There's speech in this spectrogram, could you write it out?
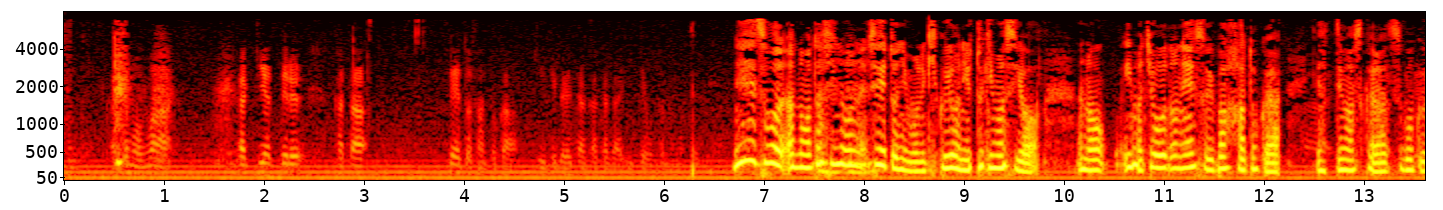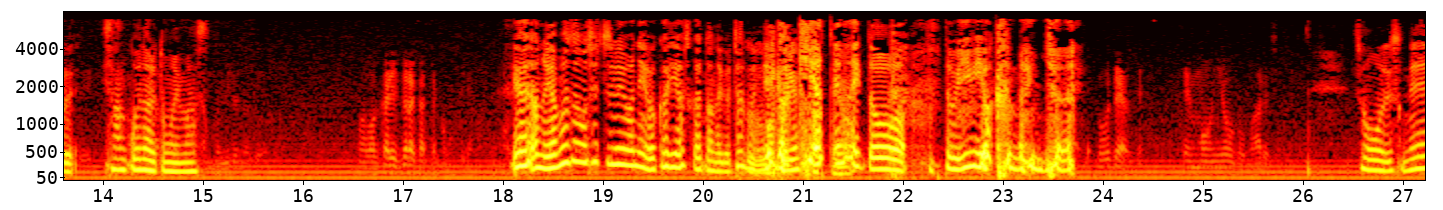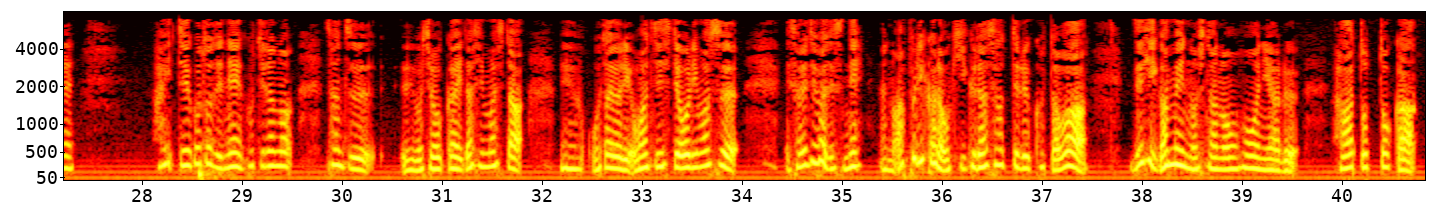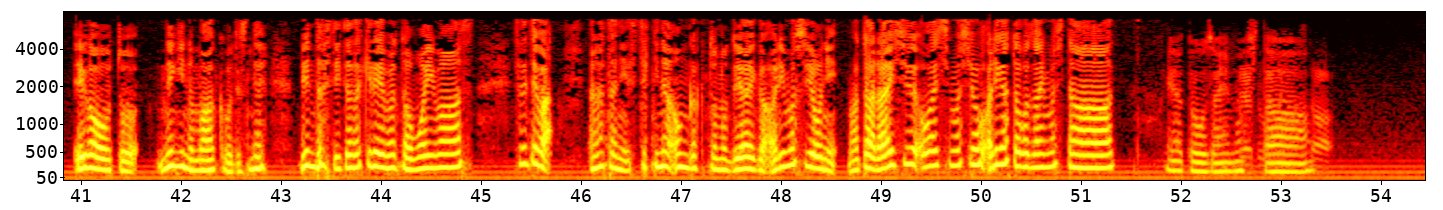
でもまあ、楽器やってる方、生徒さんとか聞いてくれた方がいて、大人の生徒ねえ、そう、あの、私の、ね、生徒にもね、聞くように言っときますよ。あの、今ちょうどね、そういうバッハとかやってますから、すごく参考になると思います。いるので、まあ、分かりづらかったかもしれません。いや、あの、山田の説明はね、わかりやすかったんだけど、多分ね、楽器やってないと、多分意味わかんないんじゃない？そうだよね。専門用語もあるし。そうですね。はい、ということでね、こちらの3通ご紹介いたしました。えーお便りお待ちしております。えそれではですね、あの、アプリからお聞きくださっている方は、ぜひ画面の下の方にあるハートとか笑顔とネギのマークをですね、連打していただければと思います。それでは、あなたに素敵な音楽との出会いがありますように、また来週お会いしましょう。ありがとうございました。ありがとうございまし。た。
